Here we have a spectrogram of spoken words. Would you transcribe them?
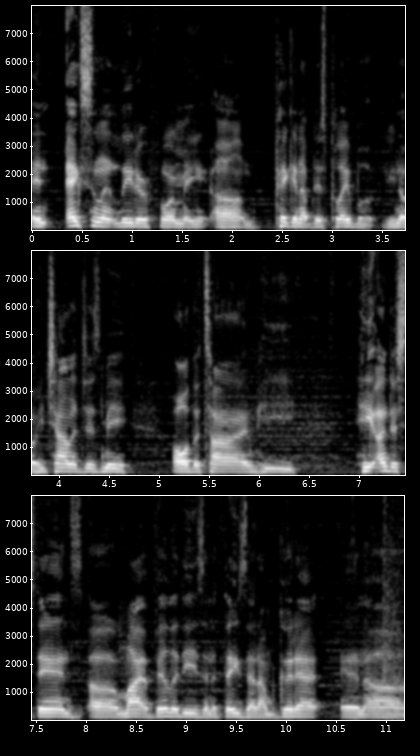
an excellent leader for me, um, picking up this playbook. You know, he challenges me all the time. He he understands uh, my abilities and the things that I'm good at, and uh,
